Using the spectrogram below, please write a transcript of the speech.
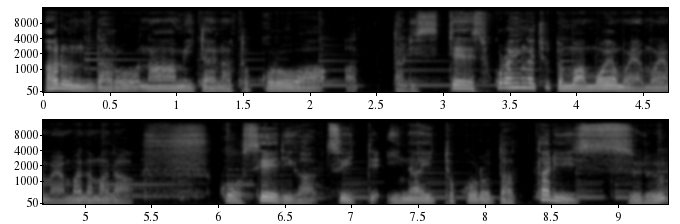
あるんだろうな、みたいなところはあったりして、そこら辺がちょっとまあ、もやもやもやもや、まだまだ、こう、整理がついていないところだったりする。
